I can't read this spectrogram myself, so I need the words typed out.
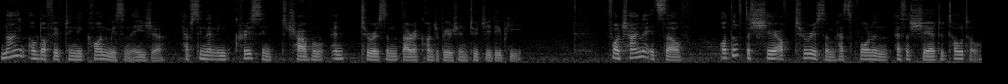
9 out of 15 economies in Asia have seen an increase in travel and tourism direct contribution to GDP. For China itself, although the share of tourism has fallen as a share to total,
